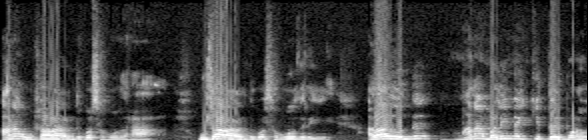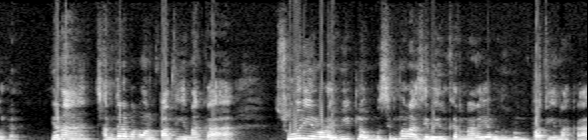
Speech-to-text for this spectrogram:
ஆனால் உஷாராக இருந்துக்கோ சகோதரா. உஷாராக இருந்துக்கோ சகோதரி. அதாவது வந்து மன வலிமைக்கு பேர் போனவர்கள். ஏன்னா சந்திர பகவான் பார்த்தீங்கன்னாக்கா சூரியனோட வீட்டில் உங்கள் சிம்மராசியில் இருக்கிறனாலேயே வந்து உங்களுக்கு பார்த்தீங்கன்னாக்கா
